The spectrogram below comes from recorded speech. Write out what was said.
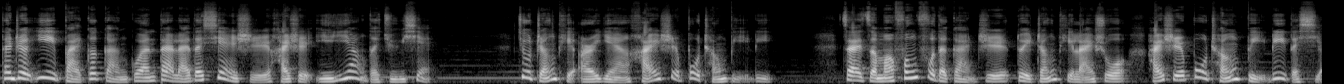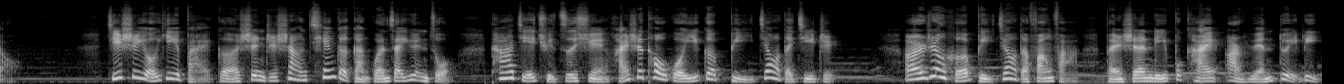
但这一百个感官带来的现实还是一样的局限。就整体而言，还是不成比例。再怎么丰富的感知，对整体来说还是不成比例的小。即使有一百个甚至上千个感官在运作，它截取资讯还是透过一个比较的机制，而任何比较的方法本身离不开二元对立。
